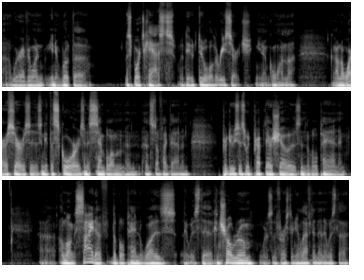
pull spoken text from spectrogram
uh, where everyone you know wrote the the sports casts. They would do all the research. You know, go on the on the wire services and get the scores and assemble them and, and stuff like that. And producers would prep their shows in the bullpen. And uh, alongside of the bullpen was there was the control room, was the first on your left, and then it was the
